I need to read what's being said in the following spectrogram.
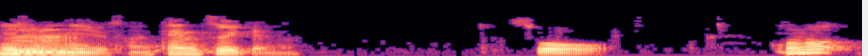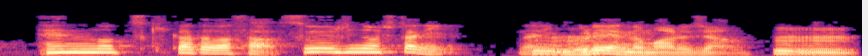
22、23。点ついてるの。う。そこの点の付き方がさ、数字の下に、何、うんグレーの丸じゃん。う。うんうん。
